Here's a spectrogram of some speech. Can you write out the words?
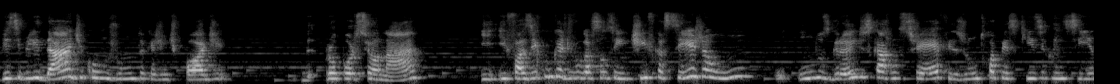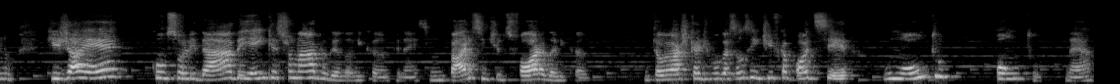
visibilidade conjunta que a gente pode proporcionar e, e fazer com que a divulgação científica seja um, um dos grandes carros-chefes, junto com a pesquisa e com o ensino, que já é consolidada e é inquestionável dentro da Unicamp, né? Assim, em vários sentidos fora da Unicamp. Então, eu acho que a divulgação científica pode ser um outro ponto, né?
